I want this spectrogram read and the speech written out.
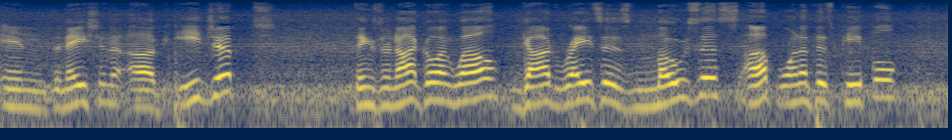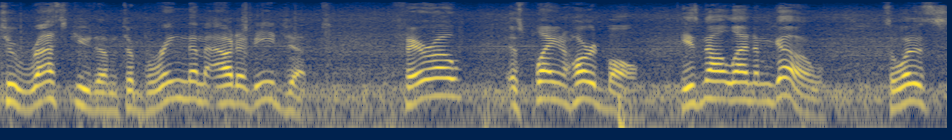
in the nation of Egypt. Things are not going well. God raises Moses up, one of his people, to rescue them, to bring them out of Egypt. Pharaoh is playing hardball. He's not letting them go. So what is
